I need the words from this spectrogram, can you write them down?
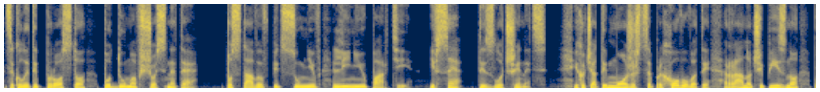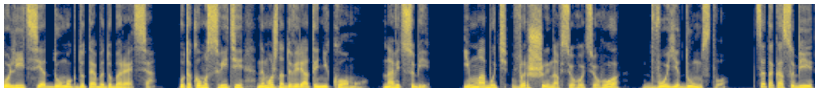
Це коли ти просто подумав щось не те, поставив під сумнів лінію партії, і все, ти злочинець. І хоча ти можеш це приховувати, рано чи пізно поліція думок до тебе добереться. У такому світі не можна довіряти нікому, навіть собі. І, мабуть, вершина всього цього двоєдумство. Це така собі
